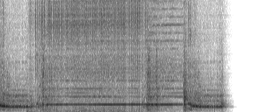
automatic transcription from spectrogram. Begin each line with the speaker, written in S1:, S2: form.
S1: Thank you.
